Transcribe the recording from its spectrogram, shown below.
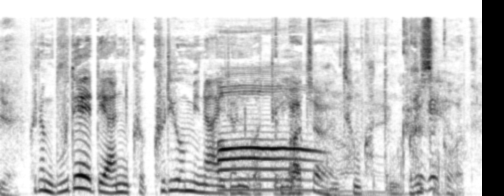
예. 그런 무대에 대한 그 그리움이나 이런 아. 것들이 맞아요. 엄청 네. 컸던 것 그랬을 같아요. 것 같아요.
